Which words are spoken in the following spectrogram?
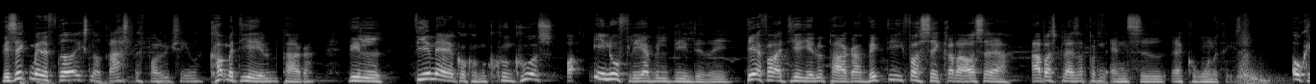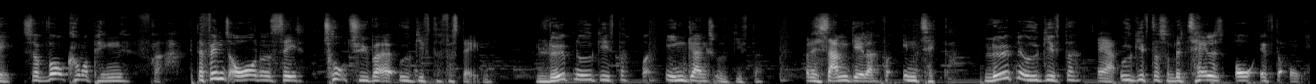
Hvis ikke Mette Frederiksen og resten af Folketinget kom med de her hjælpepakker, ville Firmaer går konkurs, og endnu flere vil blive ledige. Derfor er de her hjælpepakker vigtige for at sikre, at der også er arbejdspladser på den anden side af coronakrisen. Okay, så hvor kommer pengene fra? Der findes overordnet set to typer af udgifter for staten. Løbende udgifter og indgangsudgifter. Og det samme gælder for indtægter. Løbende udgifter er udgifter, som betales år efter år.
